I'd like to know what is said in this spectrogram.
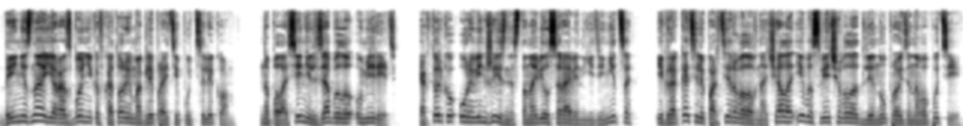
Да и не знаю я разбойников, которые могли пройти путь целиком. На полосе нельзя было умереть. Как только уровень жизни становился равен единице, игрока телепортировало в начало и высвечивало длину пройденного пути.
